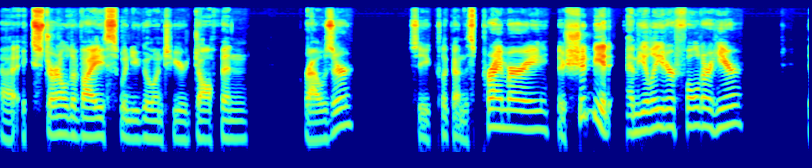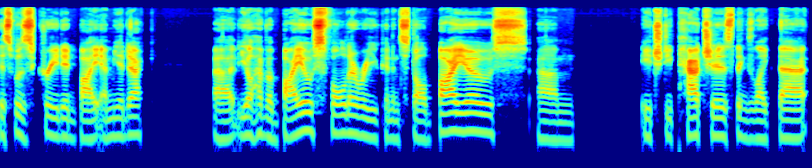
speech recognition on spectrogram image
uh, external device when you go into your Dolphin browser. So you click on this primary. There should be an emulator folder here. This was created by EmuDeck. Uh, you'll have a BIOS folder where you can install BIOS, um, HD patches, things like that.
